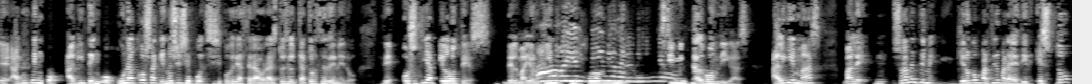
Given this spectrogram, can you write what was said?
Eh, aquí tengo, aquí tengo una cosa que no sé si se, puede- si se podría hacer ahora. Esto es del 14 de enero. De hostia pilotes del mallorquín. ¡Ay, el niño del niño! Sin mis albóndigas. ¿Alguien más? Vale, solamente me quiero compartir para decir esto,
